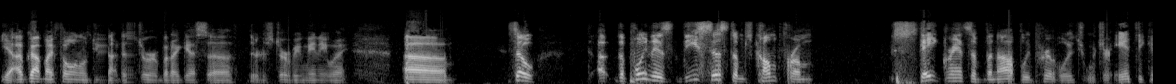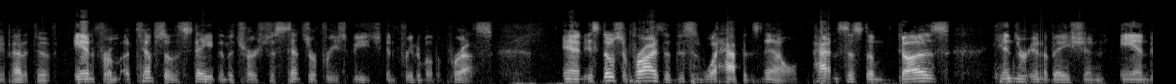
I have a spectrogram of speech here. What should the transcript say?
Yeah, I've got my phone on do not disturb, but I guess uh, they're disturbing me anyway. Um, so uh, the point is, these systems come from state grants of monopoly privilege, which are anti-competitive, and from attempts of the state and the church to censor free speech and freedom of the press. And it's no surprise that this is what happens now. Patent system does hinder innovation and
